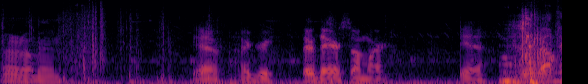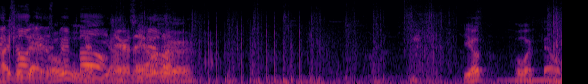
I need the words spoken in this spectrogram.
I don't know, man. Yeah, I agree. They're there somewhere. Yeah. Bounty I did target that- Oh, been. There they there are. Yep. Oh, I fell.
